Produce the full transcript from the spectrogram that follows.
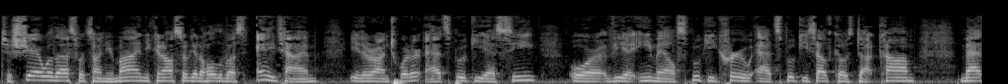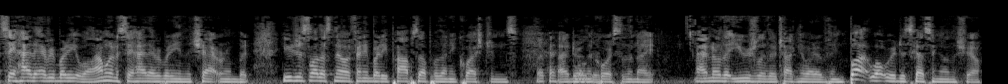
to share with us what's on your mind. You can also get a hold of us anytime, either on Twitter at SpookySC or via email spookycrew at spookysouthcoast.com. Matt, say hi to everybody. Well, I'm going to say hi to everybody in the chat room, but you just let us know if anybody pops up with any questions Okay, uh, during will the do. course of the night. I know that usually they're talking about everything, but what we're discussing on the show.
